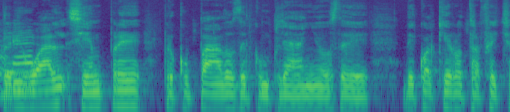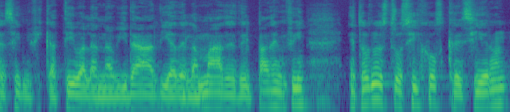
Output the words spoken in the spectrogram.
pero igual siempre preocupados del cumpleaños, de, de, cualquier otra fecha significativa, la Navidad, Día de la Madre, del Padre, en fin. Entonces nuestros hijos crecieron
